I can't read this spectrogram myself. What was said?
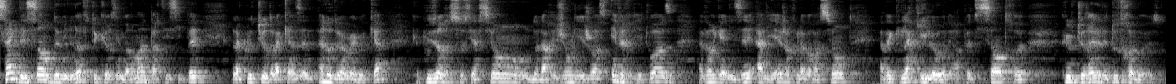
5 décembre 2009, Tucker Zimmerman participait à la clôture de la quinzaine Another America que plusieurs associations de la région liégeoise et verviétoise avaient organisée à Liège en collaboration avec l'Aquilone, un petit centre culturel d'Outremeuse.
